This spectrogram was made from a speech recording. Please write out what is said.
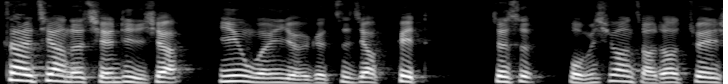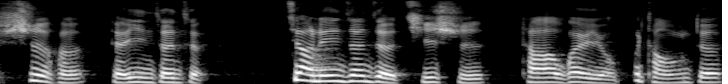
在这样的前提下，英文有一个字叫 fit，就是我们希望找到最适合的应征者。这样的应征者其实。它会有不同的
